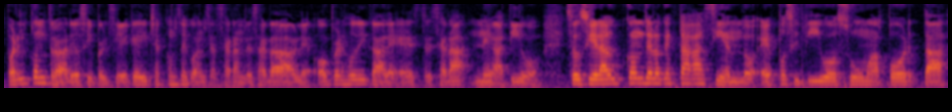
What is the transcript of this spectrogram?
Por el contrario, si percibe que dichas consecuencias serán desagradables o perjudiciales, el estrés será negativo. So, si el outcome de lo que estás haciendo es positivo, suma, aporta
